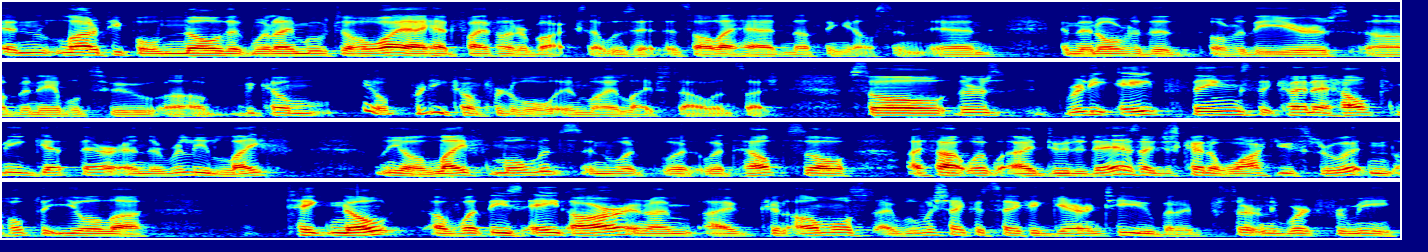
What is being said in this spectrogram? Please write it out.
and a lot of people know that when I moved to Hawaii, I had 500 bucks. That was it. That's all I had, nothing else. And, and, and then over the, over the years, uh, been able to uh, become you know, pretty comfortable in my lifestyle and such. So there's really eight things that kind of helped me get there, and they're really life you know, life moments and what, what, what helped. So I thought what I do today is I just kind of walk you through it and hope that you'll uh, take note of what these eight are, and I'm, I can almost, I wish I could say I could guarantee you, but it certainly worked for me.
